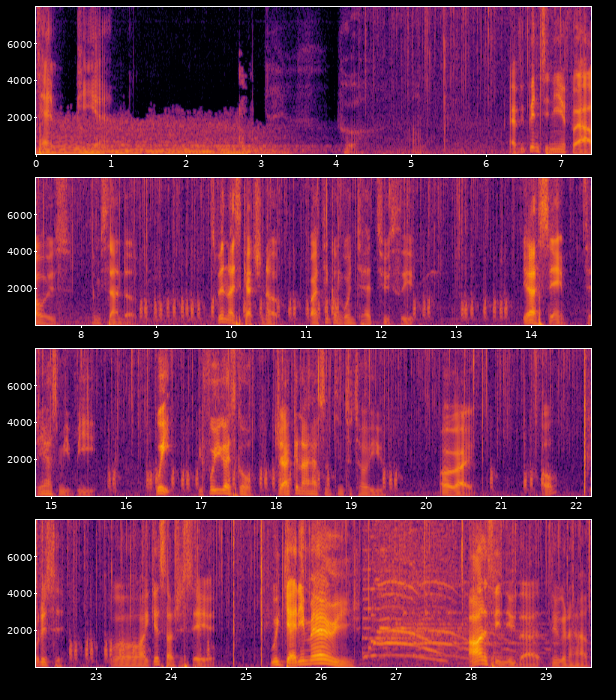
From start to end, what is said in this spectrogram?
10 p.m. Um, have you been sitting here for hours? Let me stand up. It's been nice catching up, but I think I'm going to head to sleep. Yeah, same. Today has me beat. Wait, before you guys go, Jack and I have something to tell you. Alright. Oh? What is it? Well, I guess I'll just say it. We're getting married! I honestly knew that they were gonna have,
